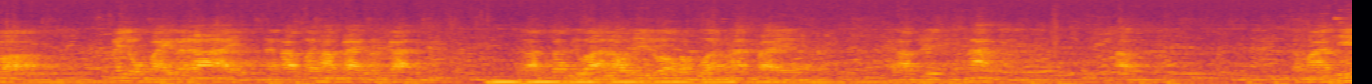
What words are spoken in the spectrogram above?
ก็ ไม่ลงไปก็ได้นะครับ ก็ทำได้เหมือนกันนะครับก็ถือว่าเราได้ร่วมกระบวนท่านไปนะครับในนั่งครับสมาธิ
